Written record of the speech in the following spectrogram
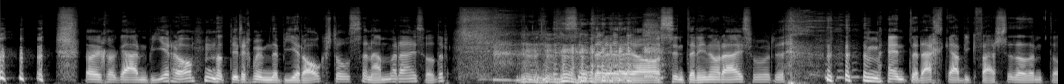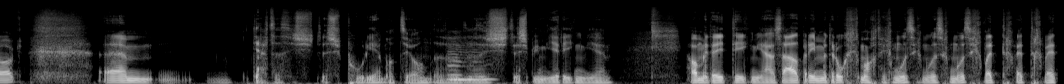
da ich auch gerne Bier haben. Natürlich mit einem Bier angestoßen, nehmen wir eins, oder? sind dann, äh, ja, es sind dann nicht noch eins geworden. wir haben dann recht gäbig gefestet an dem Tag. Ähm, ja, das ist, das ist pure Emotion. Also, Mhm. das, ist, das ist bei mir irgendwie, ich habe mir dort irgendwie auch selber immer Druck gemacht, ich muss, ich muss, ich muss, ich will, ich will, ich will.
